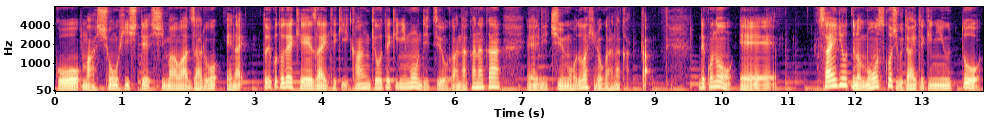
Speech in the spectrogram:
構、まあ、消費してしまわざるを得ない。ということで、経済的、環境的にも実用化がなかなか、えー、リチウムほどは広がらなかった。で、この、えー、再利用っていうのをもう少し具体的に言うと、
